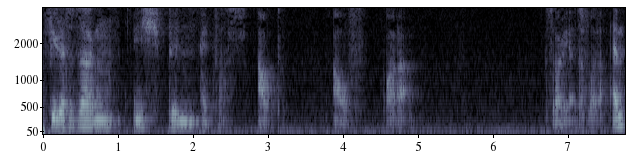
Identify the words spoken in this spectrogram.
viel dazu sagen. Ich bin etwas out. Auf Order. Sorry, out of order. Ähm,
